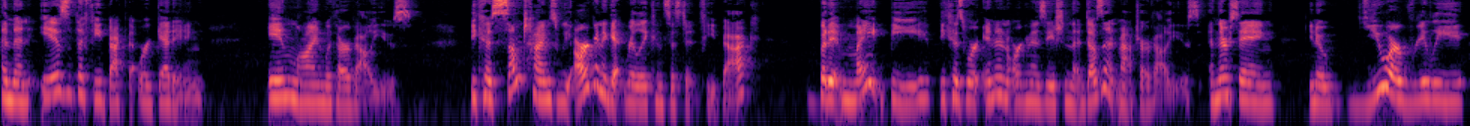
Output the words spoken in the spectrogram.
And then, is the feedback that we're getting in line with our values? Because sometimes we are going to get really consistent feedback, but it might be because we're in an organization that doesn't match our values. And they're saying, you know, you are really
